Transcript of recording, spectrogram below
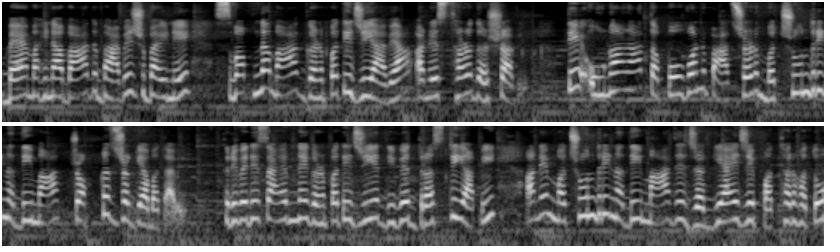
બે મહિના બાદ ભાવેશભાઈને સ્વપ્નમાં ગણપતિજી આવ્યા અને સ્થળ દર્શાવ્યું. તે ઉનાના તપોવન પાછળ મચુંદ્રી નદીમાં ચોક્કસ જગ્યા બતાવી. ત્રિવેદી સાહેબને ગણપતિજીએ દિવ્ય દ્રષ્ટિ આપી અને મચુંદ્રી નદીમાં જે જગ્યાએ જે પથ્થર હતો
